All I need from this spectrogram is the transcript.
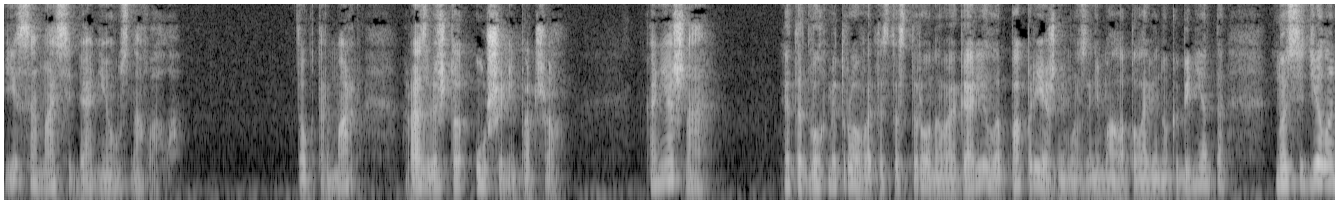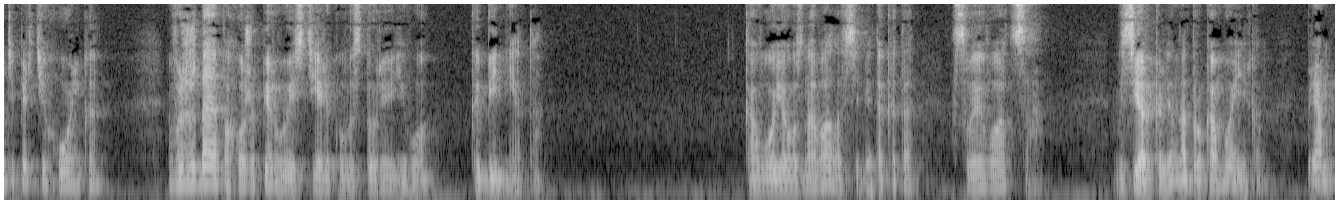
и сама себя не узнавала. Доктор Марк разве что уши не поджал. Конечно, эта двухметровая тестостероновая горилла по-прежнему занимала половину кабинета, но сидел он теперь тихонько, выжидая, похоже, первую истерику в истории его кабинета. Кого я узнавала в себе, так это своего отца. В зеркале над рукомойником прям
